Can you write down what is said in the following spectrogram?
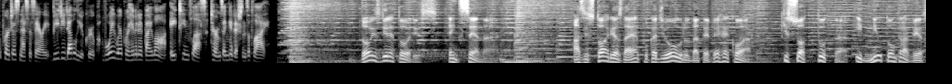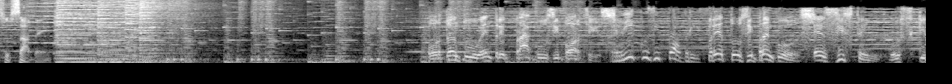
No purchase necessary. VGW Group. Void where prohibited by law. 18 plus. Terms and conditions apply. Dois diretores em cena. As histórias da época de ouro da TV Record, que só Tuta e Newton Travesso sabem. Portanto, entre fracos e fortes, ricos e pobres, pretos e brancos, existem os que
